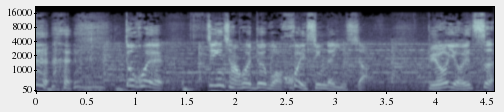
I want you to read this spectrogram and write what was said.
都会经常会对我会心的一笑。比如有一次，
